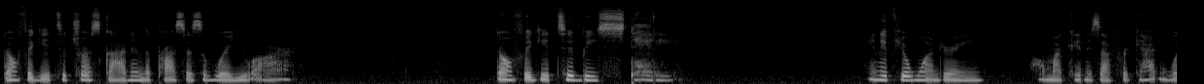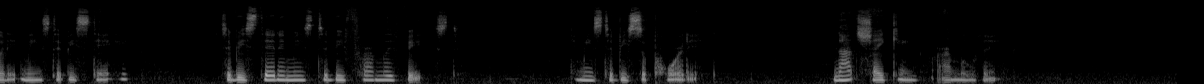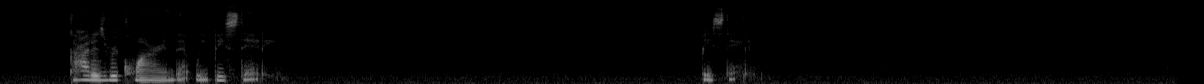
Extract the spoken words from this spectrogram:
Don't forget to trust God in the process of where you are. Don't forget to be steady. And if you're wondering, oh my goodness, I've forgotten what it means to be steady. To be steady means to be firmly fixed, it means to be supported, not shaking or moving. God is requiring that we be steady. Be steady.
